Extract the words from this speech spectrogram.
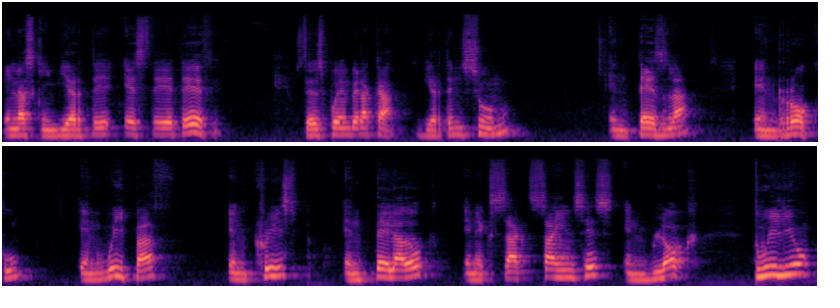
en las que invierte este ETF. Ustedes pueden ver acá, invierte en Zoom, en Tesla, en Roku, en WePath, en CRISP, en Teladoc, en Exact Sciences, en Block, Twilio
